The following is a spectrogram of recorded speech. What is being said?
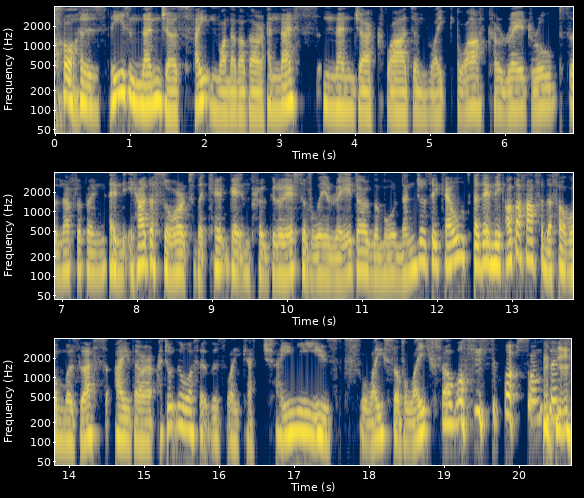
was these ninjas fighting one another and this ninja clad in like black or red robes and everything and he had a sword that kept getting progressively redder the more ninjas he killed. But then the other half of the film was this either i don't know if it was like a chinese slice of life film or something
